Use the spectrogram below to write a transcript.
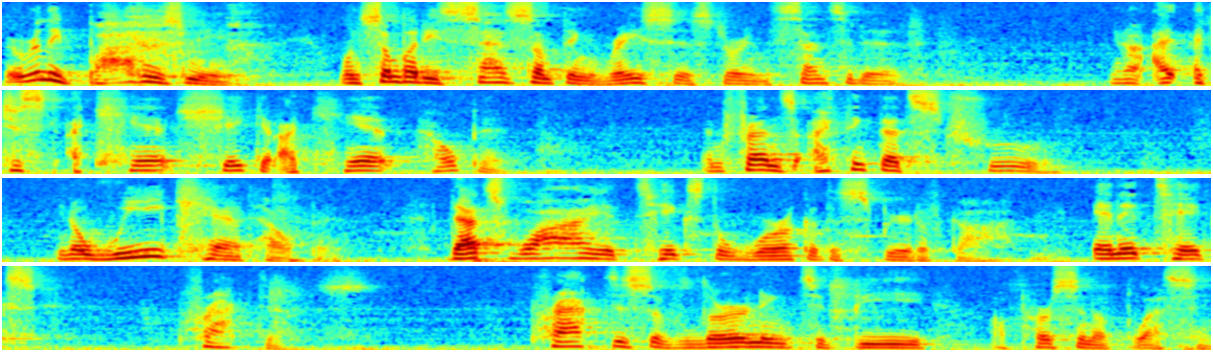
It really bothers me when somebody says something racist or insensitive. You know, I, I just, I can't shake it. I can't help it. And friends, I think that's true. You know, we can't help it. That's why it takes the work of the Spirit of God. And it takes practice. Practice of learning to be a person of blessing.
